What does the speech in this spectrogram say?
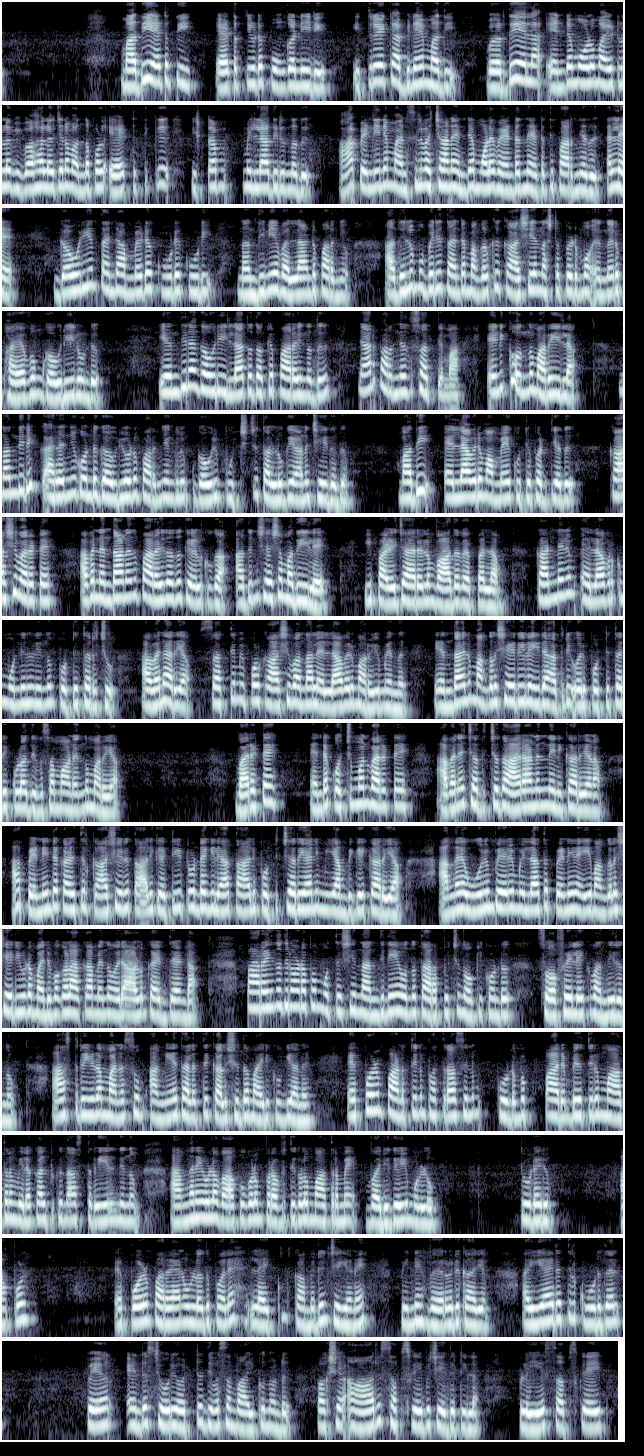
മതി ഏട്ടത്തി ഏട്ടത്തിയുടെ പൂങ്കണ്ണീര്. ഇത്രയൊക്കെ അഭിനയം മതി. വെറുതെയല്ല എന്റെ മോളുമായിട്ടുള്ള വിവാഹാലോചന വന്നപ്പോൾ ഏട്ടത്തിക്ക് ഇഷ്ടമില്ലാതിരുന്നത്. ആ പെണ്ണിനെ മനസ്സിൽ വെച്ചാണ് എന്റെ മോളെ വേണ്ടെന്ന് ഏട്ടത്തി പറഞ്ഞത് അല്ലേ? ഗൗരിയും തന്റെ അമ്മയുടെ കൂടെ കൂടി നന്ദിനിയെ വല്ലാണ്ട് പറഞ്ഞു. അതിലുമുപരി തന്റെ മകൾക്ക് കാശിയെ നഷ്ടപ്പെടുമോ എന്നൊരു ഭയവും ഗൗരിയിലുണ്ട്. എന്തിനാ ഗൗരി ഇല്ലാത്തതൊക്കെ പറയുന്നത്? ഞാൻ പറഞ്ഞത് സത്യമാ. എനിക്കൊന്നും അറിയില്ല. നന്ദിനി കരഞ്ഞുകൊണ്ട് ഗൗരിയോട് പറഞ്ഞെങ്കിലും ഗൗരി പുച്ഛിച്ച് തള്ളുകയാണ് ചെയ്തത്. മതി എല്ലാവരും അമ്മയെ കുറ്റപ്പെടുത്തിയത്. കാശി വരട്ടെ അവൻ എന്താണെന്ന് പറയുന്നത് കേൾക്കുക അതിനുശേഷം മതിയില്ലേ? ഈ പഴിചാരലും വാദവെപ്പെല്ലാം കണ്ണനും എല്ലാവർക്കും മുന്നിൽ നിന്നും പൊട്ടിത്തെറിച്ചു. അവനറിയാം സത്യം ഇപ്പോൾ കാശി വന്നാൽ എല്ലാവരും അറിയുമെന്ന്. എന്തായാലും മംഗളശ്ശേരിയിലെ ഈ രാത്രി ഒരു പൊട്ടിത്തെറിക്കുള്ള ദിവസമാണെന്നും അറിയാം. വരട്ടെ എന്റെ കൊച്ചുമോൻ വരട്ടെ അവനെ ചതിച്ചത് ആരാണെന്ന് എനിക്കറിയണം. ആ പെണ്ണിന്റെ കഴുത്തിൽ കാശി ഒരു താലി കെട്ടിയിട്ടുണ്ടെങ്കിൽ ആ താലി പൊട്ടിച്ചെറിയാനും ഈ അംബികയ്ക്ക് അറിയാം. അങ്ങനെ ഊരും പേരും ഇല്ലാത്ത പെണ്ണിനെ ഈ മംഗലശ്ശേരിയുടെ മരുമകളാക്കാമെന്ന് ഒരാളും കരുതേണ്ട. പറയുന്നതിനോടൊപ്പം മുത്തശ്ശി നന്ദിനെ ഒന്ന് തറപ്പിച്ചു നോക്കിക്കൊണ്ട് സോഫയിലേക്ക് വന്നിരുന്നു. ആ സ്ത്രീയുടെ മനസ്സും അങ്ങേ തലത്തിൽ കലുഷിതമായിരിക്കുകയാണ്. എപ്പോഴും പണത്തിനും പത്രാസിനും കുടുംബ പാരമ്പര്യത്തിനും മാത്രം വില കൽപ്പിക്കുന്ന ആ സ്ത്രീയിൽ നിന്നും അങ്ങനെയുള്ള വാക്കുകളും പ്രവൃത്തികളും മാത്രമേ വരികയുമുള്ളൂ. തുടരും. അപ്പോൾ എപ്പോഴും പറയാനുള്ളത് പോലെ ലൈക്കും കമന്റും ചെയ്യണേ. പിന്നെ വേറൊരു കാര്യം. അയ്യായിരത്തിൽ കൂടുതൽ പേർ എന്റെ സ്റ്റോറി ഒറ്റ ദിവസം വായിക്കുന്നുണ്ട്. പക്ഷെ ആരും സബ്സ്ക്രൈബ് ചെയ്തിട്ടില്ല. Please subscribe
